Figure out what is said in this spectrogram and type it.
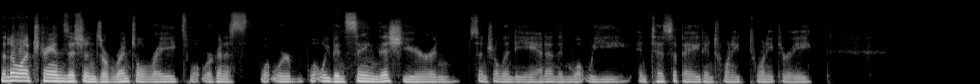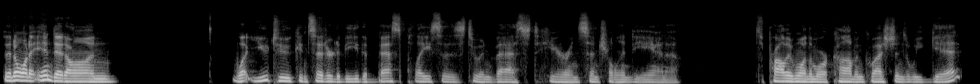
Then I want to transition to rental rates, what we're going to, what we're, what we've been seeing this year in central Indiana, and then what we anticipate in 2023. Then I want to end it on what you two consider to be the best places to invest here in central Indiana. It's probably one of the more common questions we get.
